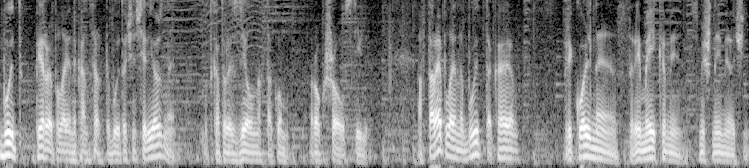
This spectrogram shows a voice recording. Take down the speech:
Будет первая половина концерта будет очень серьезная, вот, которая сделана в таком рок-шоу стиле. А вторая половина будет такая прикольная, с ремейками, смешными очень.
